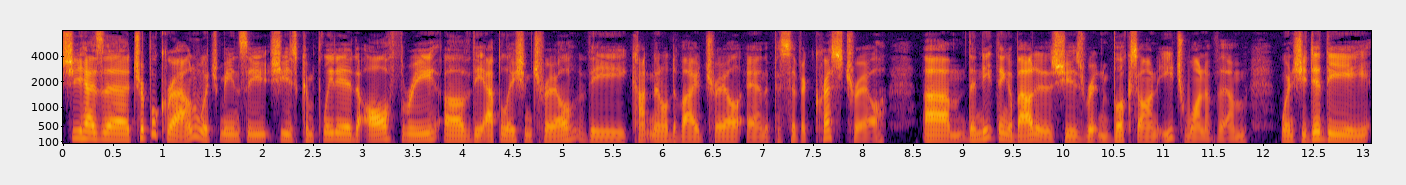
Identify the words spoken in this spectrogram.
She has a triple crown, which means she's completed all three of the Appalachian Trail, the Continental Divide Trail, and the Pacific Crest Trail. Um, the neat thing about it is she's written books on each one of them. When she did the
